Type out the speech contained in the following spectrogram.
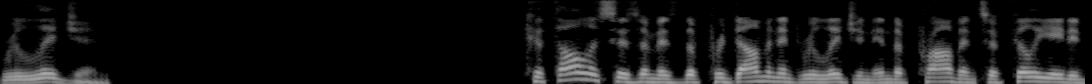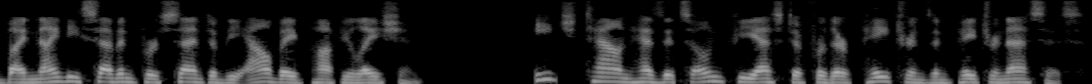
Religion Catholicism is the predominant religion in the province affiliated by 97% of the Albay population. Each town has its own fiesta for their patrons and patronesses.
